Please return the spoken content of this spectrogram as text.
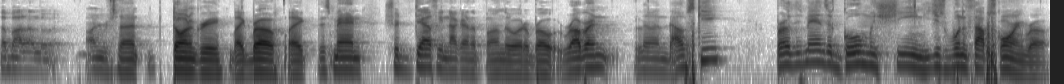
the Ballon d'Or. Hundred percent. Don't agree. Like, bro, like this man should definitely not get on the Ballon d'Or, bro. Robert Lewandowski, bro, this man's a goal machine. He just wouldn't stop scoring, bro.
